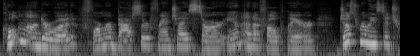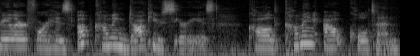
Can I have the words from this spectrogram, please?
Colton Underwood, former Bachelor franchise star and NFL player, just released a trailer for his upcoming docu-series called Coming Out Colton.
